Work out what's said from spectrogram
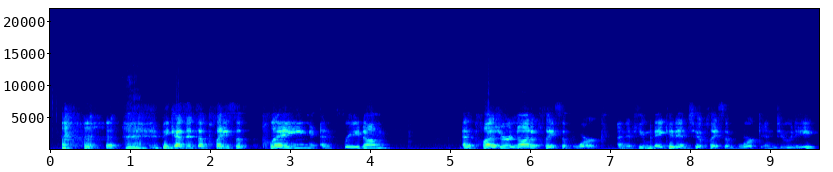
because it's a place of playing and freedom and pleasure, not a place of work. And if you make it into a place of work and duty,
